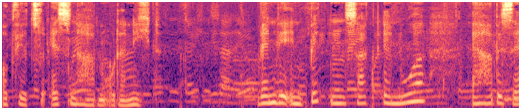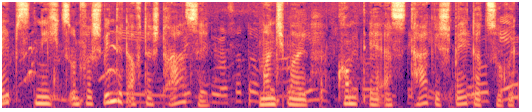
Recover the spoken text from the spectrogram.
ob wir zu essen haben oder nicht. Wenn wir ihn bitten, sagt er nur, er habe selbst nichts und verschwindet auf der Straße. Manchmal kommt er erst Tage später zurück.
